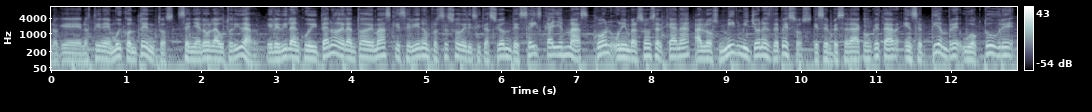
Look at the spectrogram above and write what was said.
lo que nos tiene muy contentos, señaló la autoridad. El edil ancuditano adelantó además que se viene un proceso de licitación de seis calles más con una inversión cercana a los mil millones de pesos, que se empezará a concretar en septiembre u octubre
